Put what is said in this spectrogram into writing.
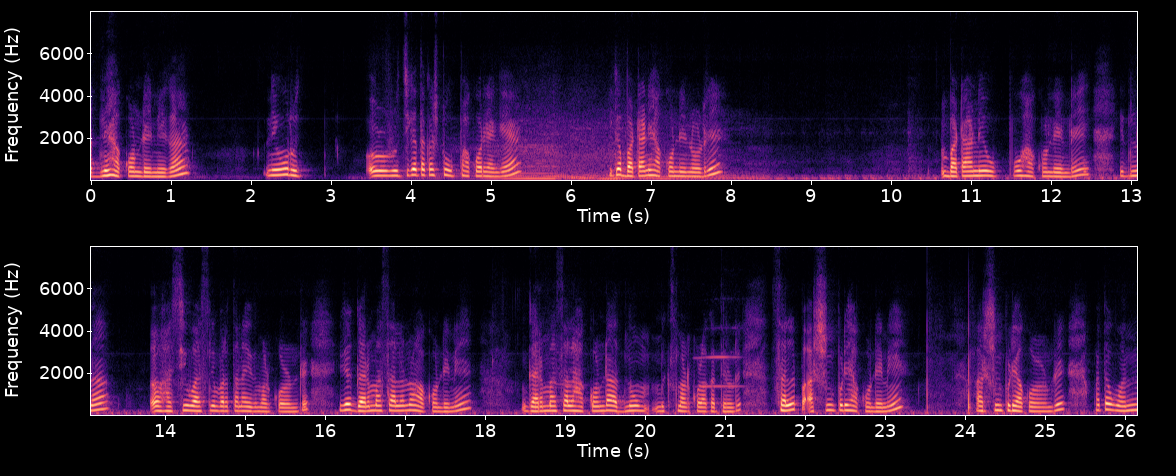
ಅದನ್ನೇ ಹಾಕ್ಕೊಂಡೇನಿ ಈಗ. ನೀವು ರುಚಿ ರುಚಿಗೆ ತಕ್ಕಷ್ಟು ಉಪ್ಪು ಹಾಕೋರಿ ಹಾಗೆ. ಈಗ ಬಟಾಣಿ ಹಾಕ್ಕೊಂಡೀನಿ ನೋಡಿರಿ. ಬಟಾಣಿ ಉಪ್ಪು ಹಾಕ್ಕೊಂಡೇನಿ ರೀ ಇದನ್ನ ಹಸಿ ವಾಸನೆ ಬರ್ತನ ಇದು ಮಾಡ್ಕೊಂಡ್ರಿ ಈಗ ಗರಂ ಮಸಾಲನೂ ಹಾಕ್ಕೊಂಡೀನಿ ಗರಂ ಮಸಾಲ ಹಾಕ್ಕೊಂಡು ಅದನ್ನೂ ಮಿಕ್ಸ್ ಮಾಡ್ಕೊಳಕತ್ತೀನಿ ರೀ ಸ್ವಲ್ಪ ಅರ್ಶಿಣ ಪುಡಿ ಹಾಕ್ಕೊಂಡೀನಿ ಅರ್ಶಿಣ ಪುಡಿ ಹಾಕ್ಕೊಂಡ್ರಿ ಮತ್ತು ಒಂದು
